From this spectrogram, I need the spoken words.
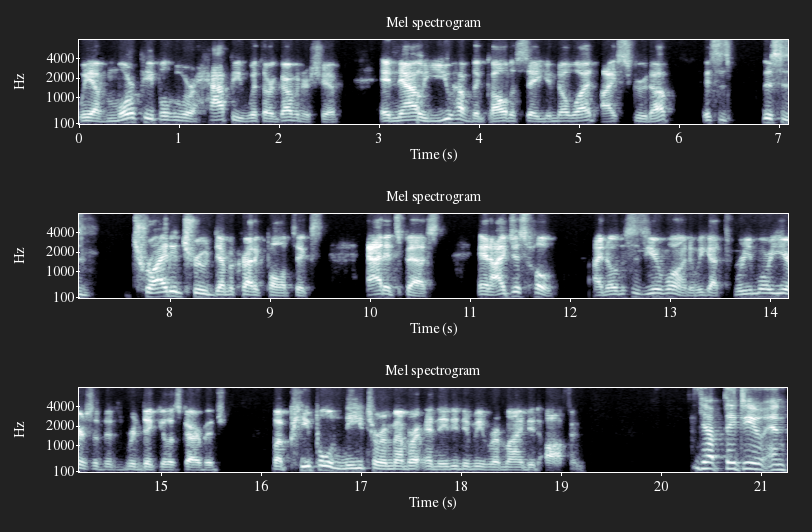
We have more people who are happy with our governorship. And now you have the gall to say, you know what? I screwed up. This is this is tried and true democratic politics at its best. And I just hope, I know this is year one and we got three more years of this ridiculous garbage, but people need to remember and they need to be reminded often. Yep, they do. And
